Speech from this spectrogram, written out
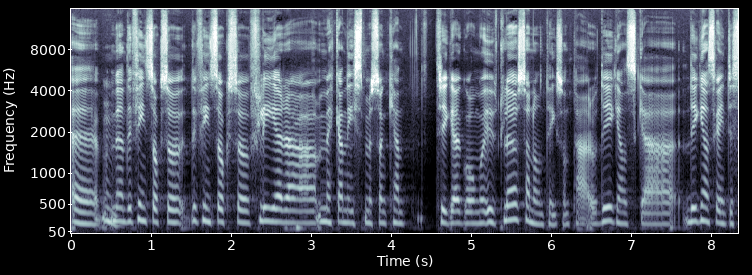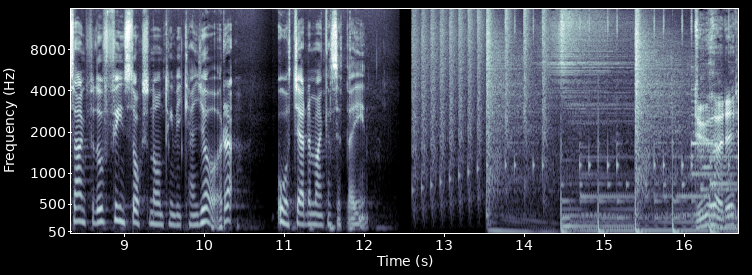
Eh, Men det finns, också, det finns också flera mekanismer som kan trigga igång och utlösa någonting sånt här. Och det är, ganska, det är ganska intressant för då finns det också någonting vi kan göra. Åtgärder man kan sätta in. Du hører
